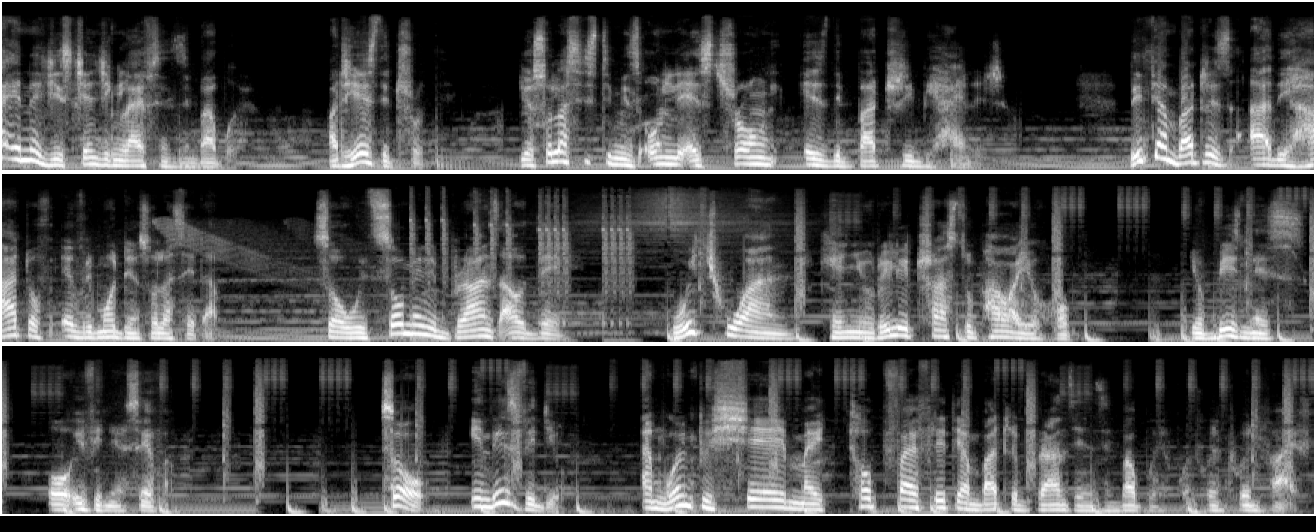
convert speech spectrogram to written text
energy is changing lives in Zimbabwe. But here's the truth. Your solar system is only as strong as the battery behind it. Lithium batteries are the heart of every modern solar setup. So with so many brands out there, which one can you really trust to power your home, your business, or even your server? So in this video, I'm going to share my top 5 lithium battery brands in Zimbabwe for 2025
